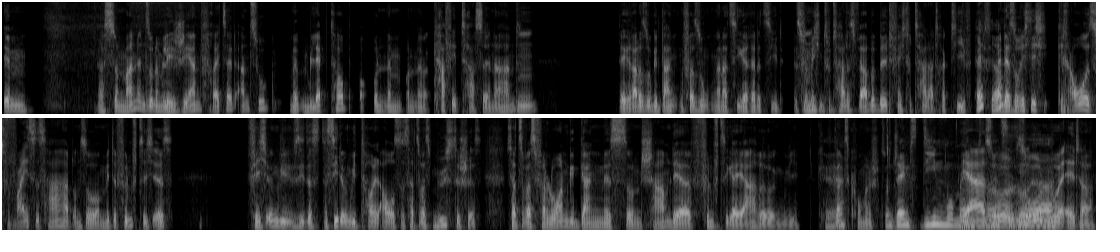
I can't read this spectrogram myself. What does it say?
im, hast so einen Mann in so einem legeren Freizeitanzug mit einem Laptop und, einem, und einer Kaffeetasse in der Hand, Hm. der gerade so gedankenversunken an einer Zigarette zieht. Ist für Mhm. mich ein totales Werbebild, finde ich total attraktiv. Echt, ja? Wenn der so richtig graues, weißes Haar hat und so Mitte 50 ist, finde ich irgendwie, sieht das, das sieht irgendwie toll aus. Das hat so was Mystisches. Das hat so was verloren gegangenes, so ein Charme der 50er Jahre irgendwie. Okay. Ganz komisch. so ein James Dean-Moment. ja, so, du, so, ja. nur älter.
